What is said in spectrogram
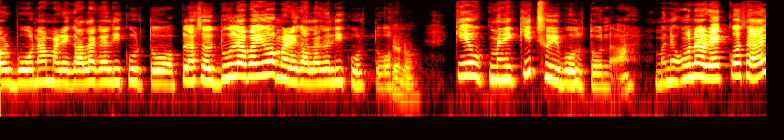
ওর বোন আমারে গালাগালি করতো। প্লাস ওর দুলাভাইও আমারে গালাগালি করতো। কেউ মানে কিছুই বলতো না। মানে ওনার এক কথায়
